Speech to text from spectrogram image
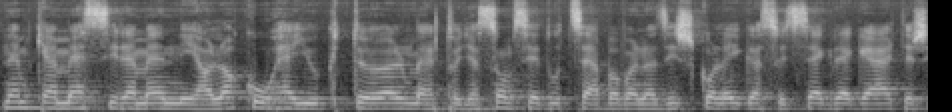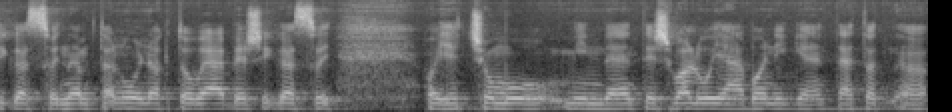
nem kell messzire menni a lakóhelyüktől, mert hogy a szomszéd utcában van az iskola, igaz, hogy szegregált, és igaz, hogy nem tanulnak tovább, és igaz, hogy, hogy egy csomó mindent, és valójában igen, tehát a, a, a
